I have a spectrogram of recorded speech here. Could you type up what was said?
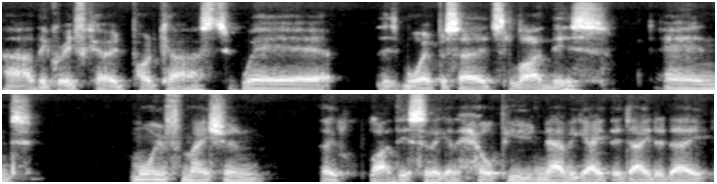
uh, the Grief Code podcast, where there's more episodes like this and more information like this that are going to help you navigate the day to day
